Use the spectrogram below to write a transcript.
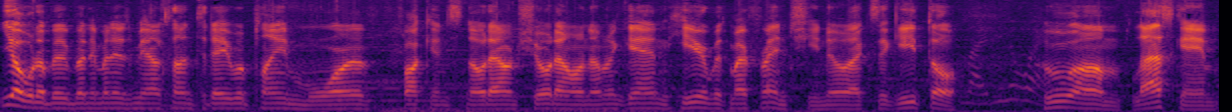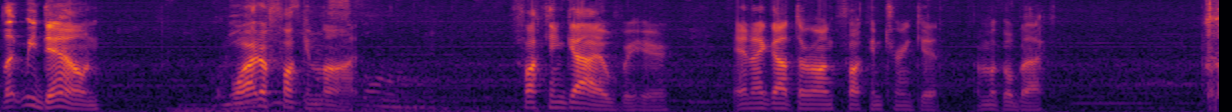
Yo, what up everybody, my name is Meowclown. Today we're playing more fucking Snowdown Showdown. I'm again here with my friend Chino Exeguito, who, um, last game let me down. Quite a fucking lot. Fucking guy over here. And I got the wrong fucking trinket. I'm gonna go back.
